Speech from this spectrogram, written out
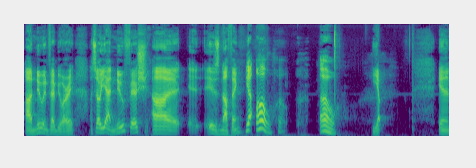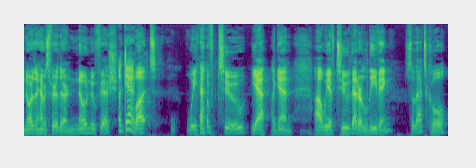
uh, new in February. So yeah, new fish uh, is nothing. Yeah. Oh. Oh. Yep. In the Northern Hemisphere, there are no new fish. Again. But we have two. Yeah, again, uh, we have two that are leaving. So that's cool.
